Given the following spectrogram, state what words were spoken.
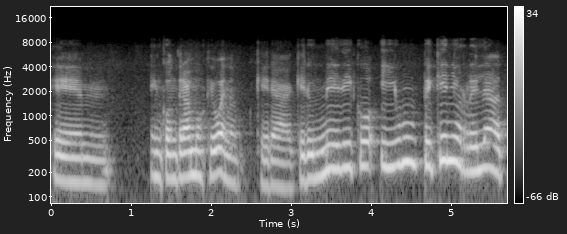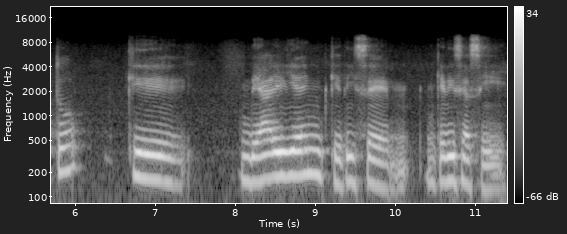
em, encontramos que, bueno, que era, que era un médico y un pequeño relato que, de alguien que dice, que dice así,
